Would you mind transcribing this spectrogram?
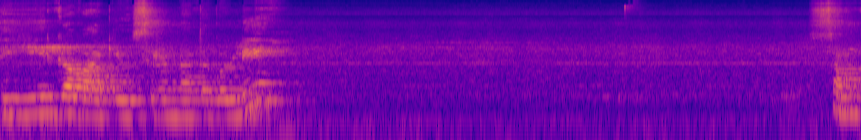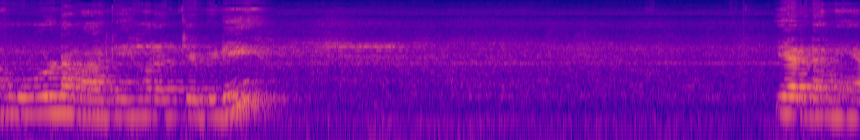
ದೀರ್ಘವಾಗಿ ಉಸಿರನ್ನು ತಗೊಳ್ಳಿ. ಸಂಪೂರ್ಣವಾಗಿ ಹೊರಕ್ಕೆ ಬಿಡಿ ಎರಡನೆಯ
